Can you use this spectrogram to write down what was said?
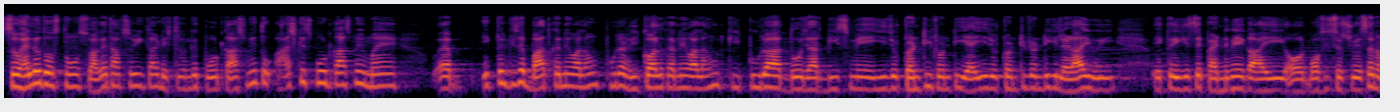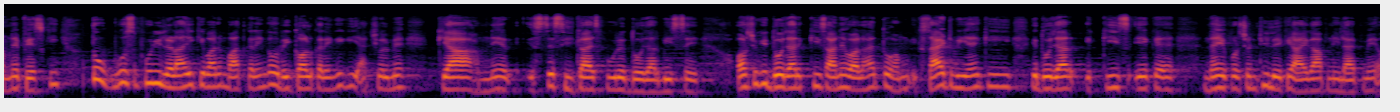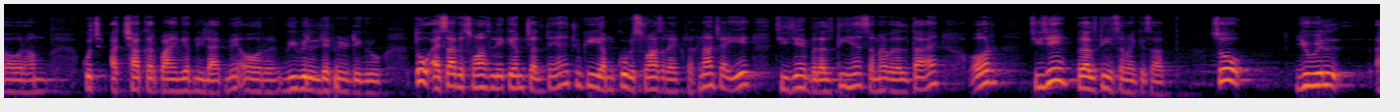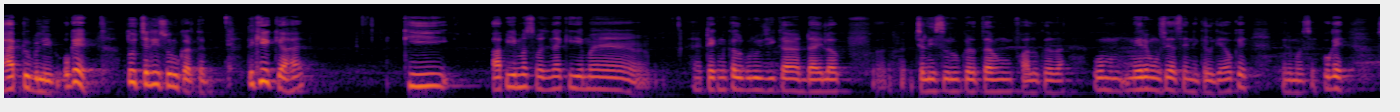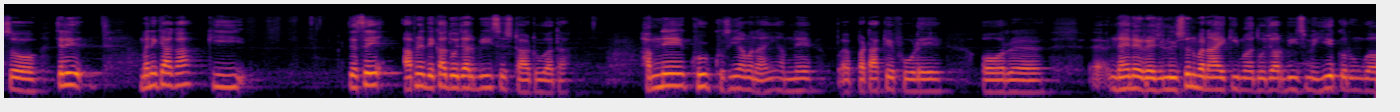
So hello दोस्तों, स्वागत है आप सभी का डिजिटल अंकित पॉडकास्ट में। तो आज के इस पॉडकास्ट में मैं एक तरीके से बात करने वाला हूँ, पूरा रिकॉल करने वाला हूँ कि पूरा 2020 में ये जो 2020 है, ये जो 2020 की लड़ाई हुई, एक तरीके से पैंडमिक आई और बहुत सी सिचुएशन हमने फेस की। तो वो पूरी लड़ाई के बारे में बात करेंगे और रिकॉल करेंगे कि एक्चुअल में क्या हमने इससे सीखा इस पूरे 2020 से। और चूँकि 2021 आने वाला है तो हम एक्साइट भी हैं कि ये 2021 एक नई अपॉर्चुनिटी लेके आएगा अपनी लाइफ में और हम कुछ अच्छा कर पाएँगे अपनी लाइफ में और वी विल डेफिनेटली ग्रो तो ऐसा विश्वास लेके हम चलते हैं क्योंकि हमको विश्वास रख, रखना चाहिए। चीज़ें बदलती हैं, समय बदलता है और चीज़ें बदलती हैं समय के साथ। So you will have to believe okay तो चलिए शुरू करते हैं। देखिए क्या है कि आप ये मत समझना कि ये मैं टेक्निकल गुरु जी का डायलॉग चलिए शुरू करता हूँ फॉलो कर रहा। वो मेरे मुँह से ऐसे निकल गया ओके मेरे मुँह से ओके सो चलिए, मैंने क्या कहा कि जैसे आपने देखा 2020 स्टार्ट हुआ था। हमने खूब खुशियाँ मनाई। हमने पटाखे फोड़े और नए नए रेजोल्यूशन बनाए कि मैं 2020 में ये करूँगा,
